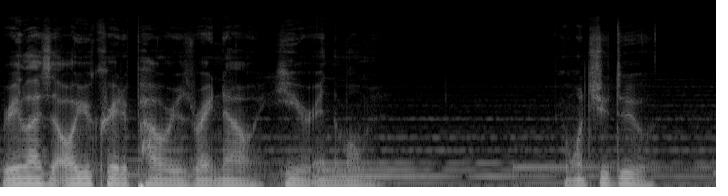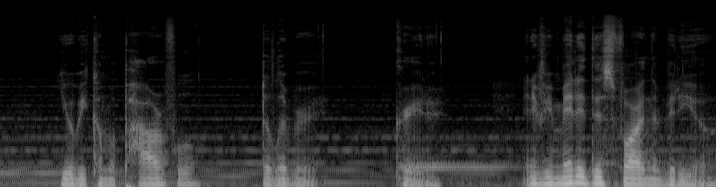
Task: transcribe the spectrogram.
Realize that all your creative power is right now, here in the moment. And once you do, you'll become a powerful, deliberate creator. And if you made it this far in the video,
